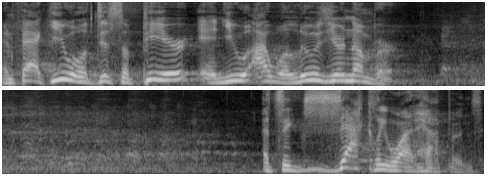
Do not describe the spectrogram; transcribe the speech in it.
In fact, you will disappear and you I will lose your number. That's exactly what happens.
